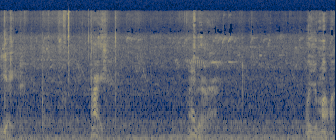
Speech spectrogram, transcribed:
Yay. Hi. Hi there. Where's your mama?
